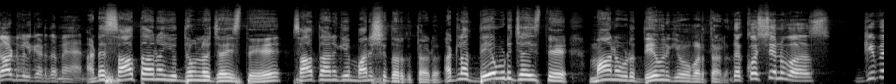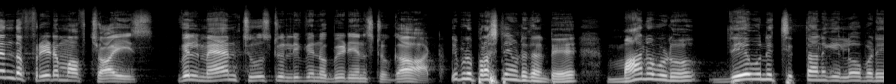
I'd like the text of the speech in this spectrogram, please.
God will get the man అంటే సాతాను యుద్ధంలో జయిస్తే సాతానికి మనిషి దొరుకుతాడు. అట్లా దేవుడు జయిస్తే మానవుడు దేవునికి ఇవ్వబడతాడు. The question was given the freedom of choice will man choose to live in obedience to God ఇప్పుడు ప్రశ్న ఏమిటంటే మానవుడు దేవుని చిత్తానికి లోబడి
